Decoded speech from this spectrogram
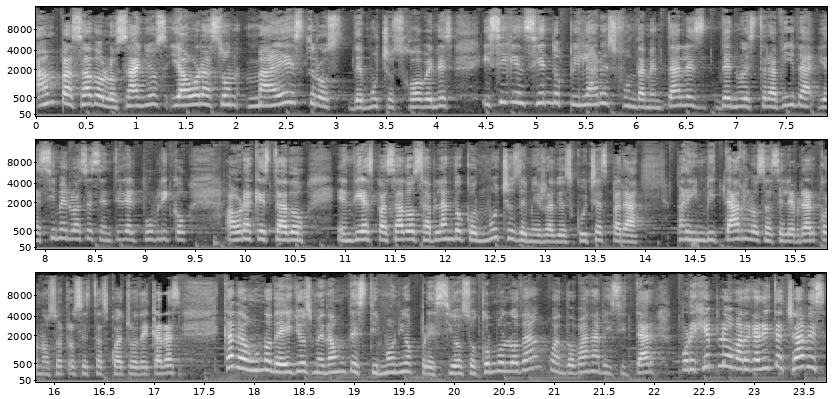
han pasado los años y ahora son maestros de muchos jóvenes y siguen siendo pilares fundamentales de nuestra vida y así me lo hace sentir el público ahora que he estado en días pasados hablando con muchos de mis radioescuchas para, para invitarlos a celebrar con nosotros estas cuatro décadas. Cada uno de ellos me da un testimonio precioso, como lo dan cuando van a visitar, por ejemplo, Margarita Chávez.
